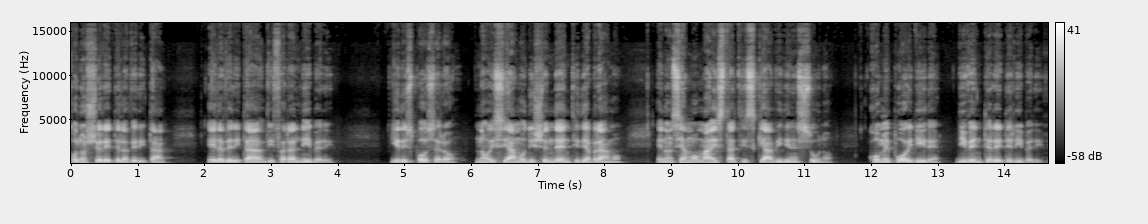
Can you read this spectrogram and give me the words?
conoscerete la verità e la verità vi farà liberi gli risposero, noi siamo discendenti di Abramo e non siamo mai stati schiavi di nessuno. Come puoi dire diventerete liberi?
